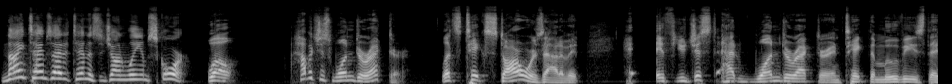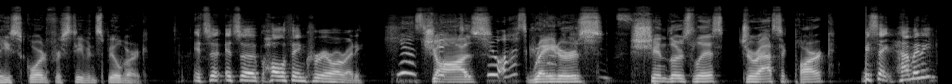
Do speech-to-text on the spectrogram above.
nine times out of ten is a john williams score. Well, how about just one director? Let's take Star Wars out of it. If you just had one director and take the movies that he scored for Steven Spielberg, it's a it's a hall of fame career already He has Jaws, 52 Oscar Raiders, nominations. Schindler's List, Jurassic Park. we say how many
